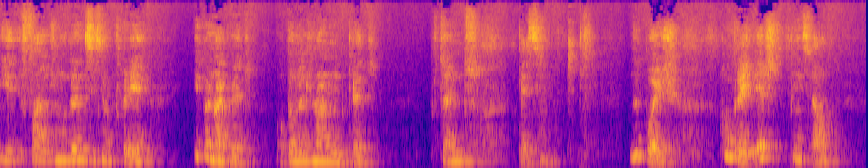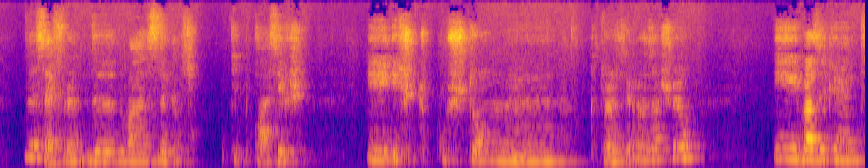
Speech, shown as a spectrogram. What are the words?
e faz uma grandíssima porcaria. E depois não é preto, ou pelo menos não é muito preto. Portanto, péssimo. Depois, comprei este pincel da Sephora, de, de base daqueles tipo clássicos. E isto custou-me 14 euros, acho eu. E basicamente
